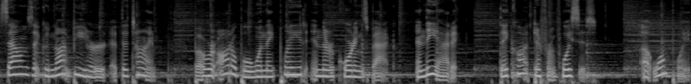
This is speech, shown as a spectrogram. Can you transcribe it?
sounds that could not be heard at the time, but were audible when they played in the recordings back. In the attic, they caught different voices, at one point,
